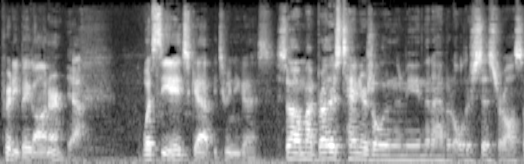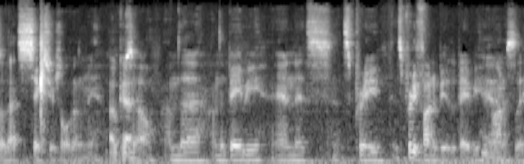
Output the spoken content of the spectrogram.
pretty big honor. Yeah. What's the age gap between you guys? So my brother's 10 years older than me and then I have an older sister also that's 6 years older than me. Okay. So, I'm the I'm the baby and it's it's pretty it's pretty fun to be the baby, Yeah. honestly.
